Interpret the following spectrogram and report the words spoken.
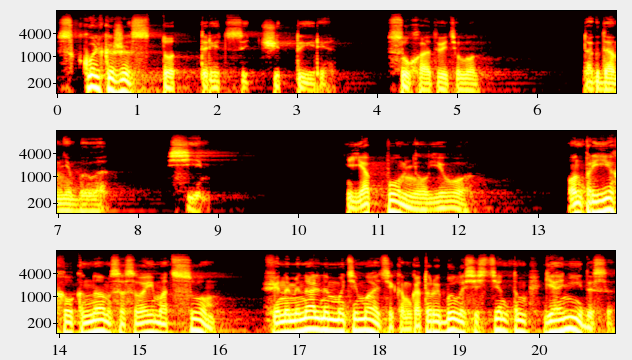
Сколько же?» «Сто тридцать четыре», — сухо ответил он. Тогда мне было семь. Я помнил его. Он приехал к нам со своим отцом, феноменальным математиком, который был ассистентом Геонидеса,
